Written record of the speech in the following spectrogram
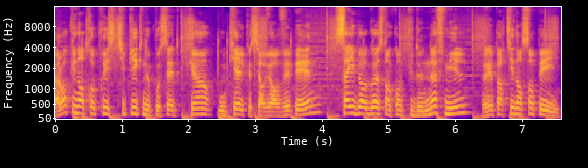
Alors qu'une entreprise typique ne possède qu'un ou quelques serveurs VPN, CyberGhost en compte plus de 9000 répartis dans 100 pays.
